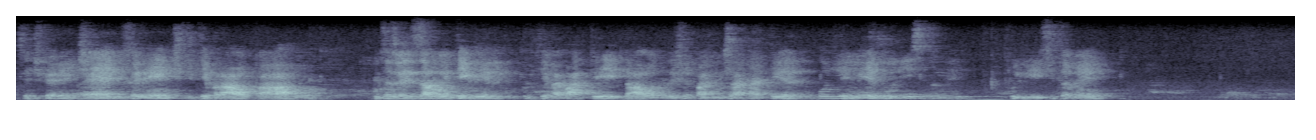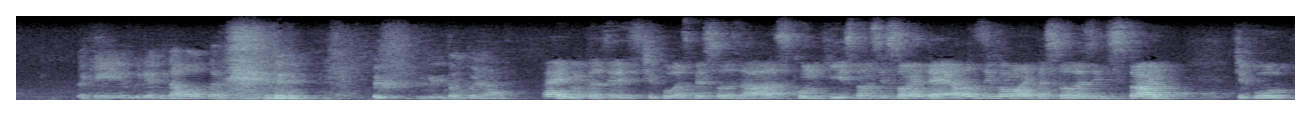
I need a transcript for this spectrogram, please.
Ser diferente. é diferente, de quebrar o carro. Muitas vezes a mãe tem medo porque vai bater e tal, não deixa quase não tirar a carteira, Ou tem medo, polícia também. polícia também. Porque os guri é vida louca. Os guri estão por nada. É, e muitas vezes, tipo, as pessoas elas conquistam esse sonho delas e vão lá em pessoas e destroem. Tipo,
